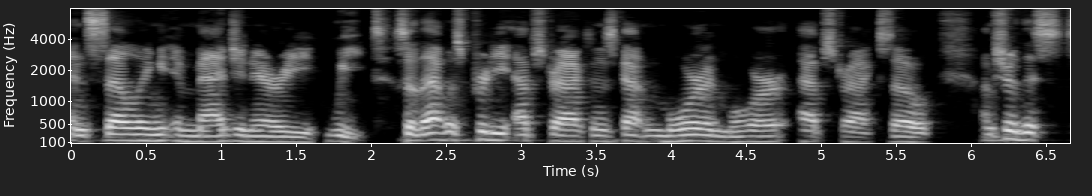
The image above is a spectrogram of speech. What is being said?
and selling imaginary wheat. So that was pretty abstract and it's gotten more and more abstract. So I'm sure this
